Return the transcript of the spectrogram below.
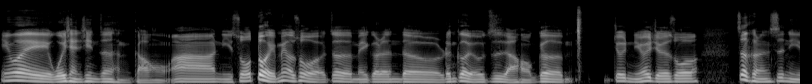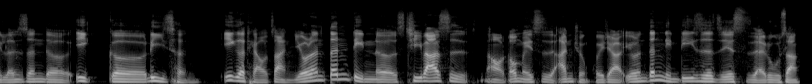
因为危险性真的很高哦。啊，你说对，没有错，这每个人的人各有志啊，哈，各就你会觉得说，这可能是你人生的一个历程。一个挑战，有人登顶了七八次，然后都没事，安全回家；有人登顶第一次就直接死在路上，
